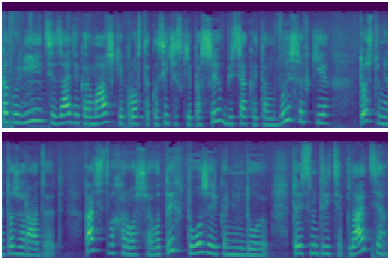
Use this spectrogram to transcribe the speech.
Как вы видите, сзади кармашки просто классический пошив, без всякой там вышивки, то, что меня тоже радует. Качество хорошее, вот их тоже рекомендую. То есть, смотрите, платье,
